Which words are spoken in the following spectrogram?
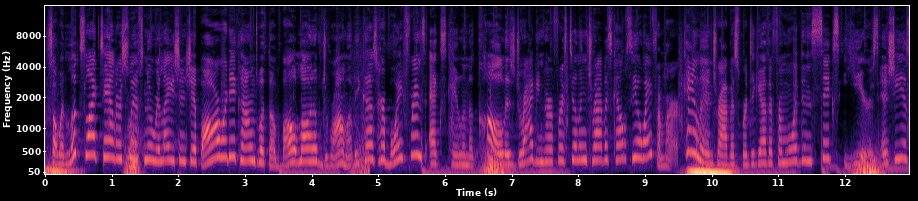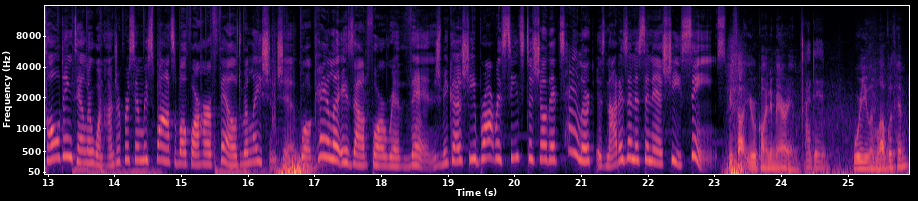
So it looks like Taylor Swift's new relationship already comes with a boatload of drama because her boyfriend's ex, Kayla Nicole, is dragging her for stealing Travis Kelce away from her. Kayla and Travis were together for more than six years, and she is holding Taylor 100% responsible for her failed relationship. Well, Kayla is out for revenge because she brought receipts to show that Taylor is not as innocent as she seems. You thought you were going to marry him. I did. Were you in love with him?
